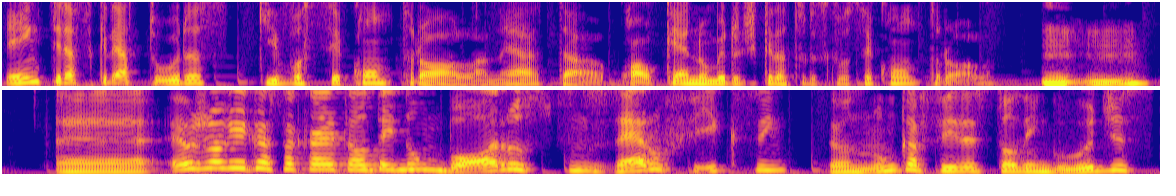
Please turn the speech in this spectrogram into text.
entre as criaturas que você controla, né? Tá, qualquer número de criaturas que você controla. Uhum. É, eu joguei com essa carta ontem num Boros com zero fixing. Eu nunca fiz a Stolen Goods.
